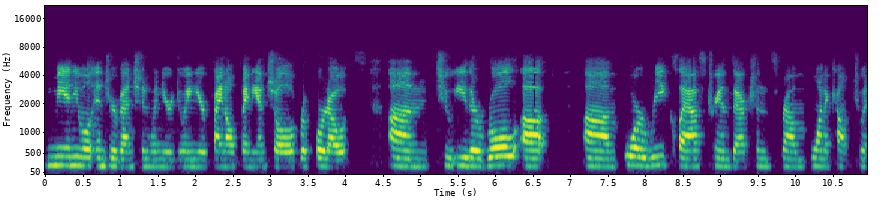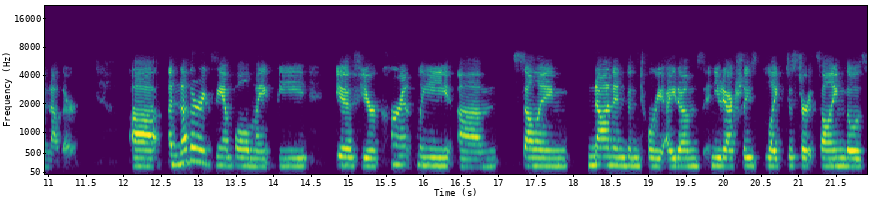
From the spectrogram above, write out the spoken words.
manual intervention when you're doing your final financial report outs um, to either roll up um, or reclass transactions from one account to another. Uh, another example might be if you're currently um, selling non-inventory items and you'd actually like to start selling those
